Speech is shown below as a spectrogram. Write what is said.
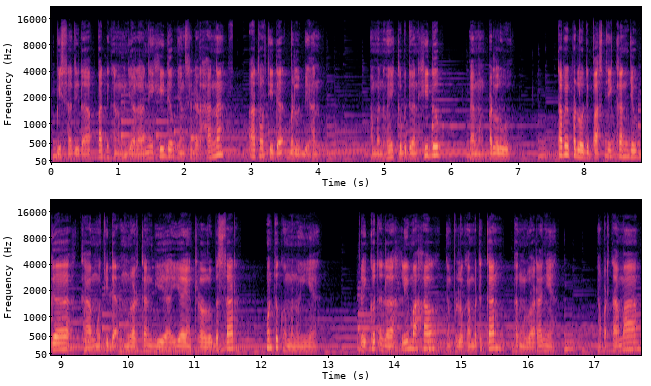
bisa didapat dengan menjalani hidup yang sederhana atau tidak berlebihan. Memenuhi kebutuhan hidup memang perlu, tapi perlu dipastikan juga kamu tidak mengeluarkan biaya yang terlalu besar untuk memenuhinya. Berikut adalah lima hal yang perlu kamu tekan pengeluarannya. Yang pertama,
